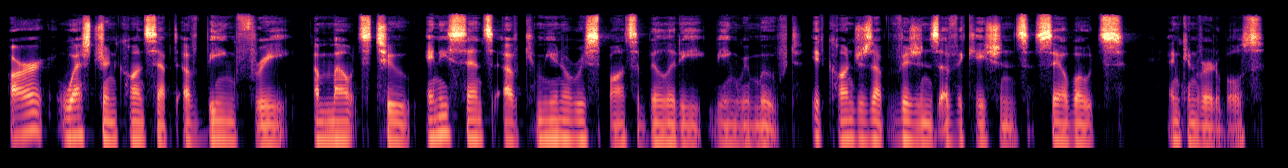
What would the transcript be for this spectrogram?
Our Western concept of being free amounts to any sense of communal responsibility being removed. It conjures up visions of vacations, sailboats, and convertibles.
